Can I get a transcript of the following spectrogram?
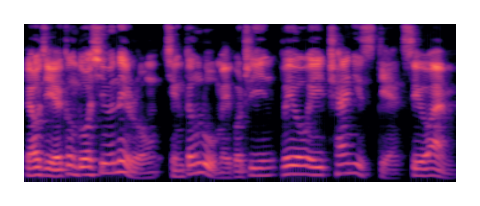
了解更多新闻内容，请登录美国之音 VOA Chinese 点 com。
